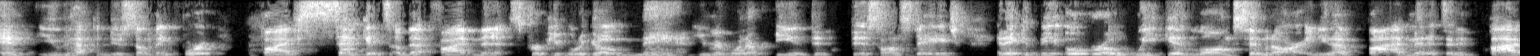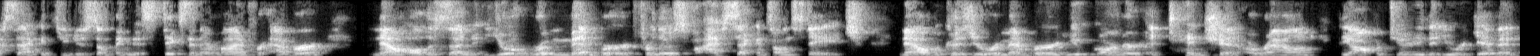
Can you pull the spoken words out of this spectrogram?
and you have to do something for five seconds of that five minutes for people to go man you remember whenever ian did this on stage? And it could be over a weekend long seminar and you have five minutes and in five seconds you do something that sticks in their mind forever. Now all of a sudden you're remembered for those five seconds on stage now, because you remember, you've garnered attention around the opportunity that you were given,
